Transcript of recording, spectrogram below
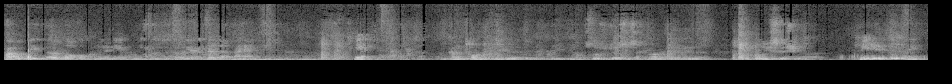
probably the local community of policing, did somebody already Nope, say not that? yet. Yeah, I'm kind of torn between the, the, the social justice economic thing and the, the police issue. community policing.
